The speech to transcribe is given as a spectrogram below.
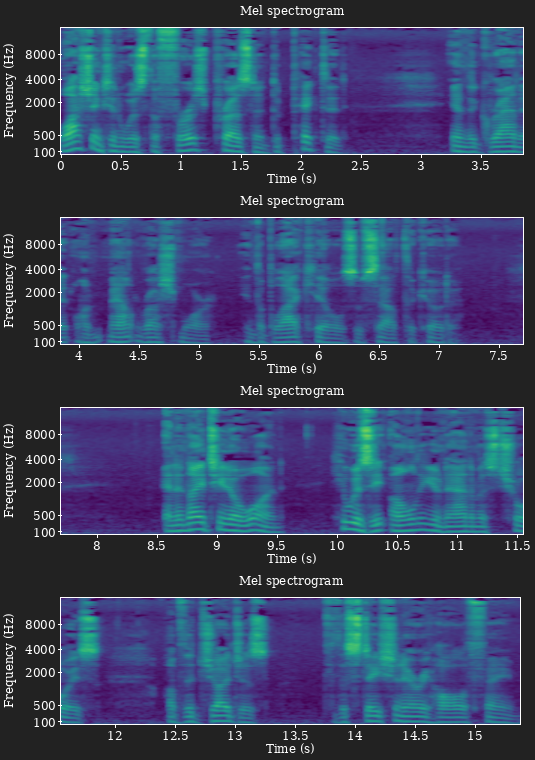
Washington was the first president depicted in the granite on Mount Rushmore in the Black Hills of South Dakota. And in 1901, he was the only unanimous choice of the judges for the Stationery Hall of Fame.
